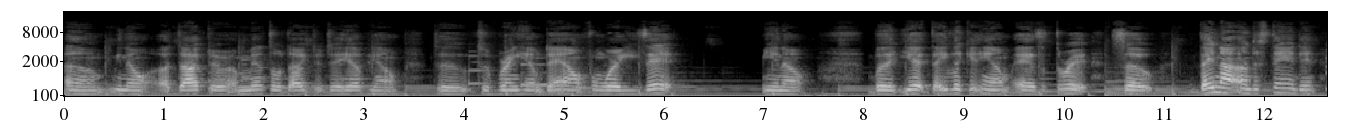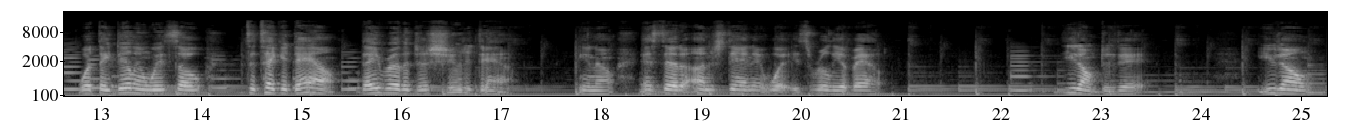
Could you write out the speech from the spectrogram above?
um, you know, a doctor, a mental doctor to help him to to bring him down from where he's at. You know, but yet they look at him as a threat. So they not understanding what they dealing with. So to take it down, they rather just shoot it down, you know, instead of understanding what it's really about. You don't do that. You don't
